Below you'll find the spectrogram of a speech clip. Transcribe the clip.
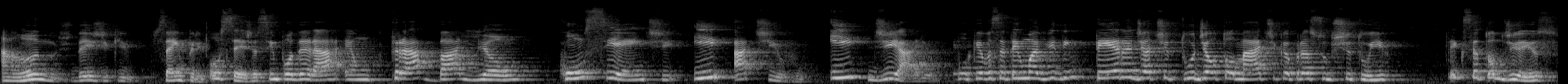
há anos, desde que sempre. Ou seja, se empoderar é um trabalhão consciente e ativo e diário, porque você tem uma vida inteira de atitude automática para substituir tem que ser todo dia isso.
